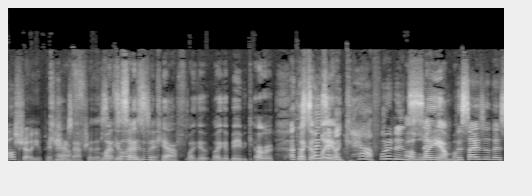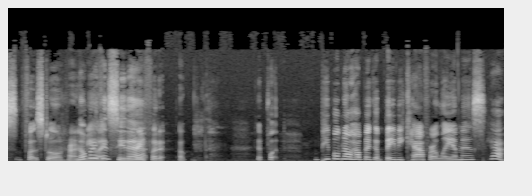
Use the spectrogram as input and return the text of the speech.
I'll show you pictures calf, after this. like That's the size of say. a calf, like a like a baby or Uh, the like a lamb. of a calf. What an insane. lamb. The size of this footstool in front Nobody of me. Nobody can like see Three that. foot. Oh, people know how big a baby calf or a lamb is. yeah.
